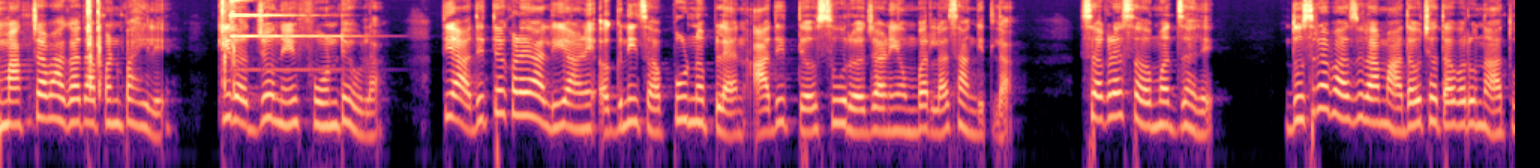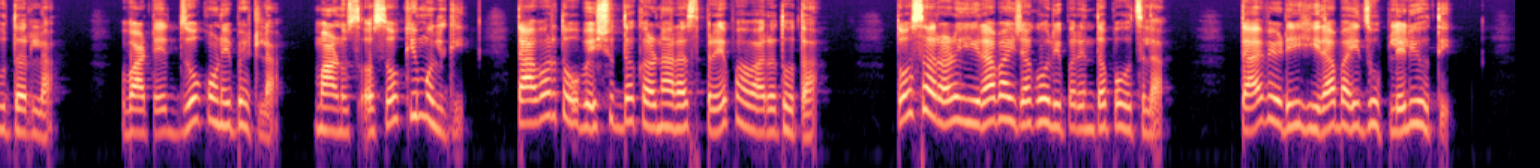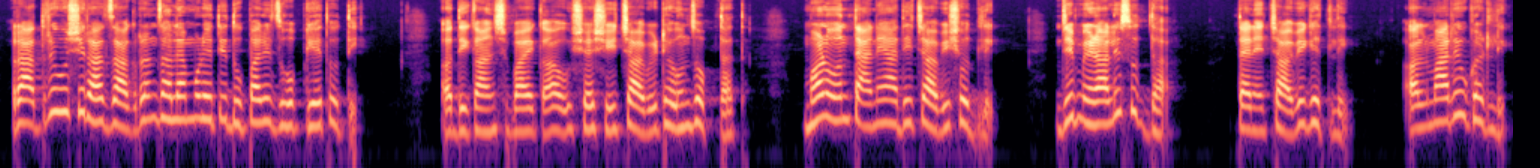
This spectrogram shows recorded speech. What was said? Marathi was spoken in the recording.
मागच्या भागात आपण पाहिले की रज्जूने फोन ठेवला. ती आदित्यकडे आली आणि अग्नीचा पूर्ण प्लॅन आदित्य सूरज आणि अंबरला सांगितला. सगळे सहमत झाले. दुसऱ्या बाजूला माधव छतावरून आत उतरला. वाटेत जो कोणी भेटला माणूस असो की मुलगी त्यावर तो बेशुद्ध करणारा स्प्रे फवारत होता. तो सरळ हिराबाईच्या खोलीपर्यंत पोहोचला. त्यावेळी हिराबाई झोपलेली होती. रात्री उशिरा जागरण झाल्यामुळे ती दुपारी झोप घेत होती. अधिकांश बायका उशाशी चावी ठेवून झोपतात. म्हणून त्याने आधी चावी शोधली जी मिळाली सुद्धा. त्याने चावी घेतली अलमारी उघडली.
